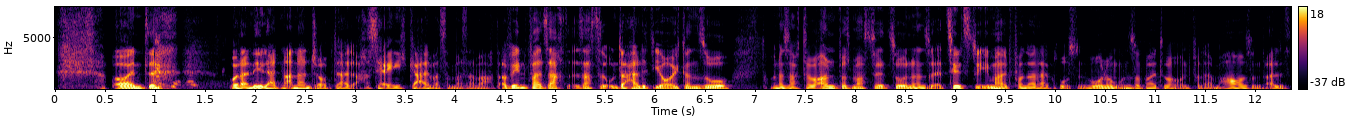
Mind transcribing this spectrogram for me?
und, äh, oder nee, der hat einen anderen Job. Der hat, ach, ist ja eigentlich egal, was er, was er macht. Auf jeden Fall sagt, sagst du, unterhaltet ihr euch dann so. Und dann sagt er, ah, und was machst du jetzt so? Und dann erzählst du ihm halt von deiner großen Wohnung und so weiter und von deinem Haus und alles.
